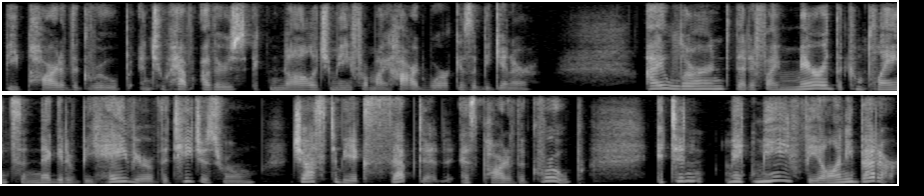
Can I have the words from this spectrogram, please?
be part of the group and to have others acknowledge me for my hard work as a beginner. I learned that if I mirrored the complaints and negative behavior of the teacher's room just to be accepted as part of the group, it didn't make me feel any better.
